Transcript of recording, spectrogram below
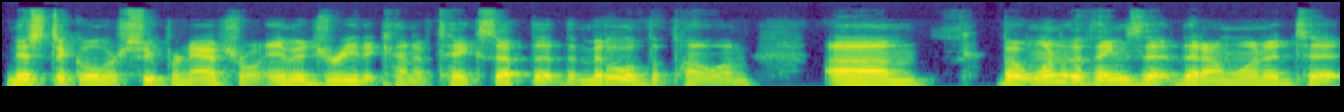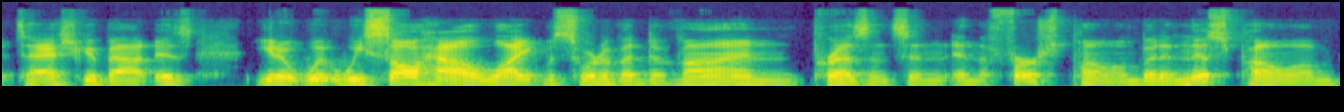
mystical or supernatural imagery that kind of takes up the, the middle of the poem. Um, but one of the things that, that I wanted to, to ask you about is, you know, we, we saw how light was sort of a divine presence in, in the first poem, but in this poem,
